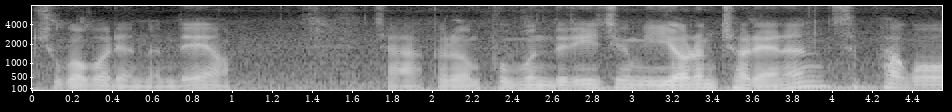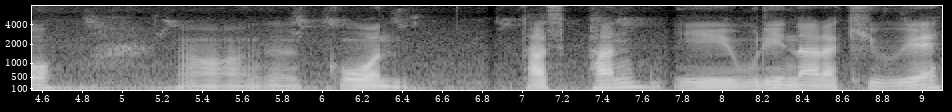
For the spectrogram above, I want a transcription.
죽어버렸는데요. 자 그런 부분들이 지금 이 여름철에는 습하고 어, 그 고온 다습한 이 우리나라 기후에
